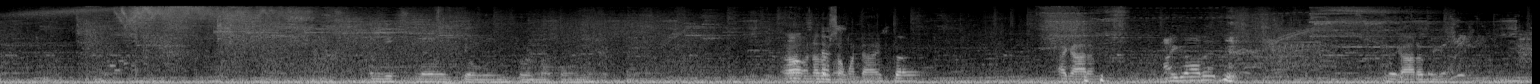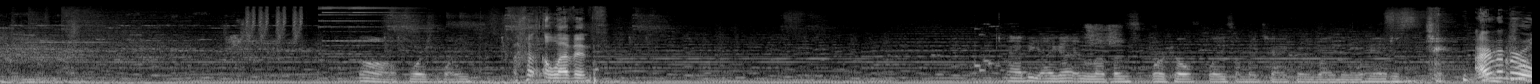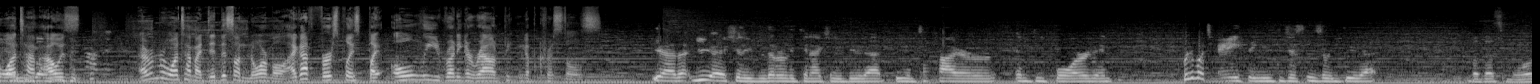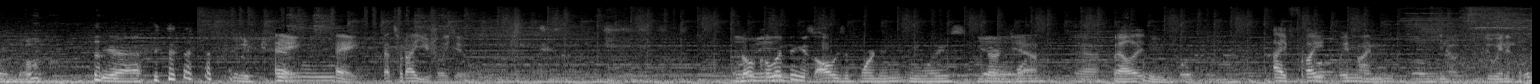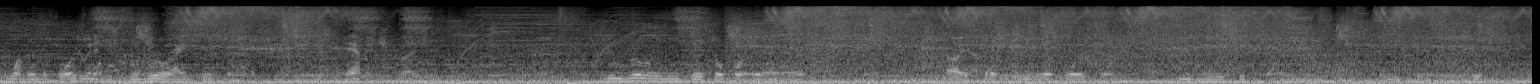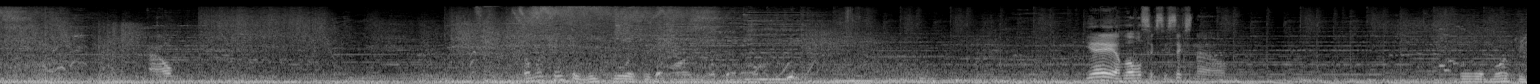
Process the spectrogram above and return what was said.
I'm just mainly killing for my points. Oh, another someone died. I got him. I got it. Wait, Got him. I got it. Oh, fourth place. 11th. Abby, I got 11th or 12th place on my tracker by the way. I just. I remember one time I was. I remember one time I did this on normal. I got first place by only running around picking up crystals. yeah, that you actually literally can actually do that. The entire MP4 and pretty much anything you can just easily do that. But that's boring though. Yeah. Hey, hey, that's what I usually do. I no, mean, collecting is always important anyways. Yeah, Very yeah. important. Yeah. Well, it, I fight if I'm, you know, uh, doing the an third one and the fourth doing it you really right. need crystal. damage, but You really need crystal for ARS. oh yeah. Especially the fourth one. You need six diamonds. And you can- Ow. Someone changed the weak bullet to the arm. What the hell? Yay, I'm level 66 now. There more to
